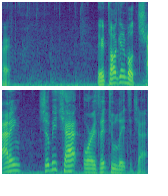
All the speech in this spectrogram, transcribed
Alright. They're talking about chatting. Should we chat or is it too late to chat?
